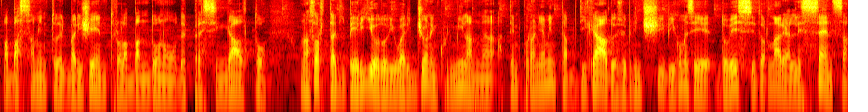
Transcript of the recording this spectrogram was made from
l'abbassamento del baricentro, l'abbandono del pressing alto, una sorta di periodo di guarigione in cui il Milan ha temporaneamente abdicato i suoi principi, come se dovesse tornare all'essenza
